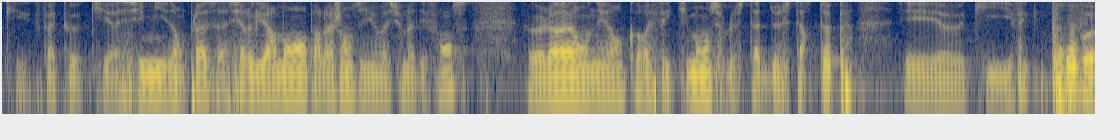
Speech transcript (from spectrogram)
qui, enfin, qui, est assez mis en place assez régulièrement par l'agence d'innovation de la défense. là, on est encore effectivement sur le stade de start-up et qui prouve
